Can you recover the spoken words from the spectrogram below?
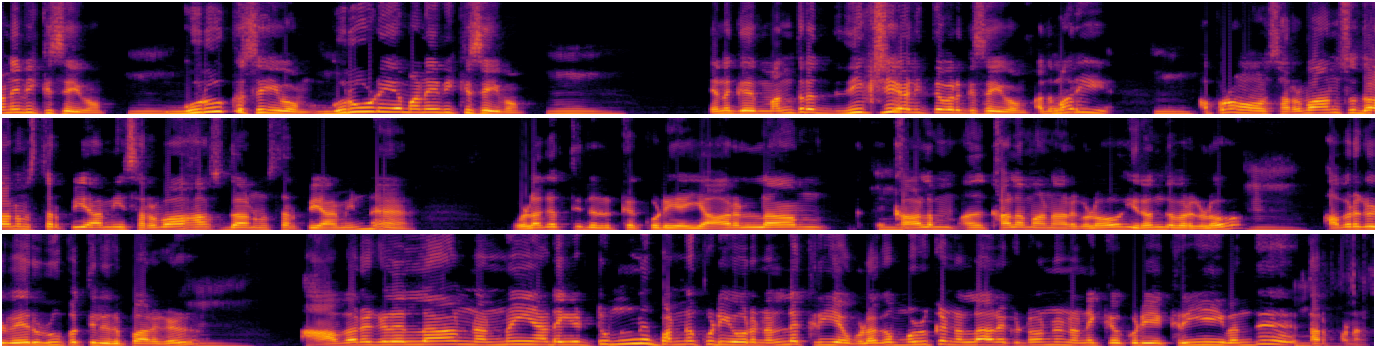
மனைவிக்கு செய்வோம். குருவுக்கு செய்வோம். குருவுடைய மனைவிக்கு செய்வோம். எனக்கு மந்திர தீட்சை அளித்தவருக்கு செய்வோம். அது மாதிரி அப்புறம் சர்வான் சுதானம் ஸ்தர்ப்பியாமி சர்வாஹா சுதானம் ஸ்தர்ப்பியாமின்னு உலகத்தில் இருக்கக்கூடிய யாரெல்லாம். காலம் காலமானார்களோ இறந்தவர்களோ அவர்கள் வேறு ரூபத்தில் இருப்பார்கள். அவர்களெல்லாம் நன்மை அடையட்டும்னு பண்ணக்கூடிய ஒரு நல்ல கிரியை உலகம் முழுக்க நல்லா இருக்கட்டும்னு நினைக்கக்கூடிய கிரியை வந்து தர்ப்பணம்.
